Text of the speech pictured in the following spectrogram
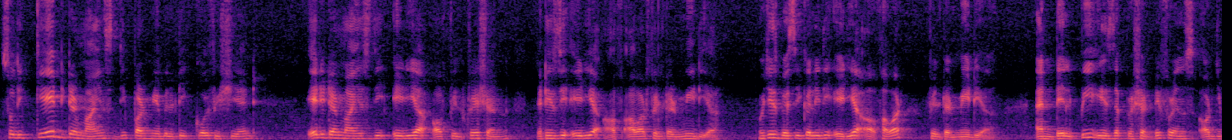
So the k determines the permeability coefficient, a determines the area of filtration that is the area of our filter media which is basically the area of our filter media and del p is the pressure difference or the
